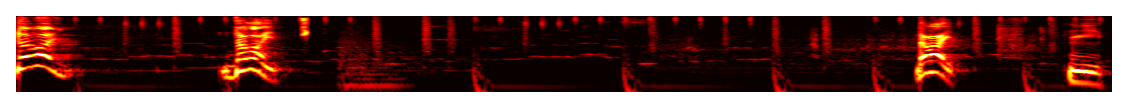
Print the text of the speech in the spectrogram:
Давай! Давай! Давай! Ні.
